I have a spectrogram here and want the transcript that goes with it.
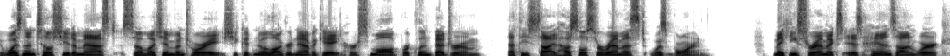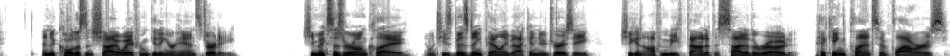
It wasn't until she had amassed so much inventory she could no longer navigate her small Brooklyn bedroom that the side hustle ceramist was born. Making ceramics is hands on work, and Nicole doesn't shy away from getting her hands dirty. She mixes her own clay, and when she's visiting family back in New Jersey, she can often be found at the side of the road picking plants and flowers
